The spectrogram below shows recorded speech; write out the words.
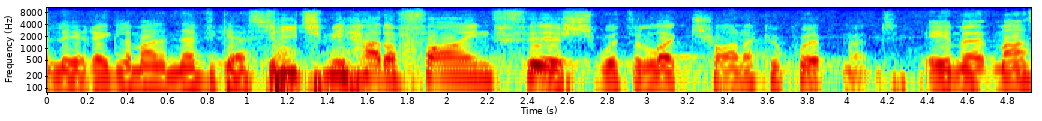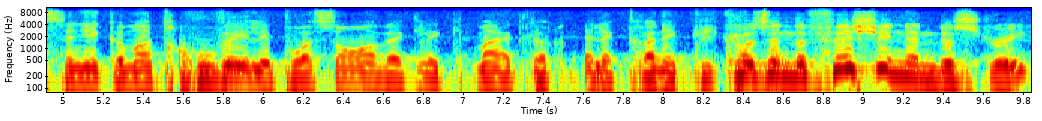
les règlements de navigation teach me how to find fish with electronic equipment. et me- m'enseigner comment trouver les poissons avec l'équipement électro- électronique. Because in the fishing industry,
